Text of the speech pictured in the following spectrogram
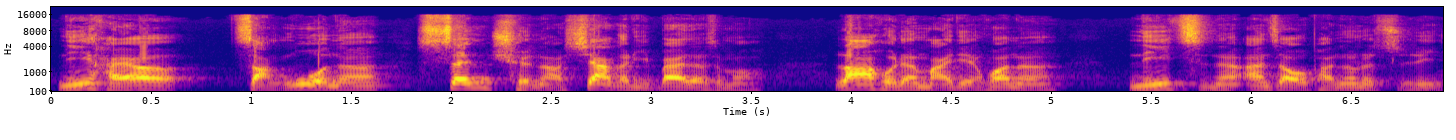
你还要掌握呢，生权啊，下个礼拜的什么拉回来买点的话呢，你只能按照我盘中的指令。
